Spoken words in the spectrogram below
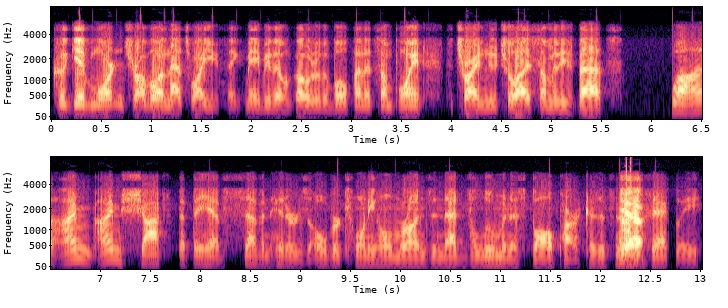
could give Morton trouble, and that's why you think maybe they'll go to the bullpen at some point to try and neutralize some of these bats? Well, I'm I'm shocked that they have seven hitters over 20 home runs in that voluminous ballpark because it's not Yeah. exactly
